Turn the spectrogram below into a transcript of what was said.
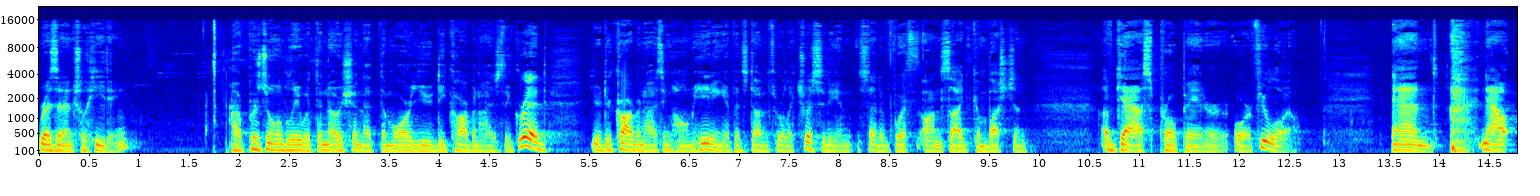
residential heating, uh, presumably with the notion that the more you decarbonize the grid, you're decarbonizing home heating if it's done through electricity instead of with on site combustion of gas, propane, or, or fuel oil. And now,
